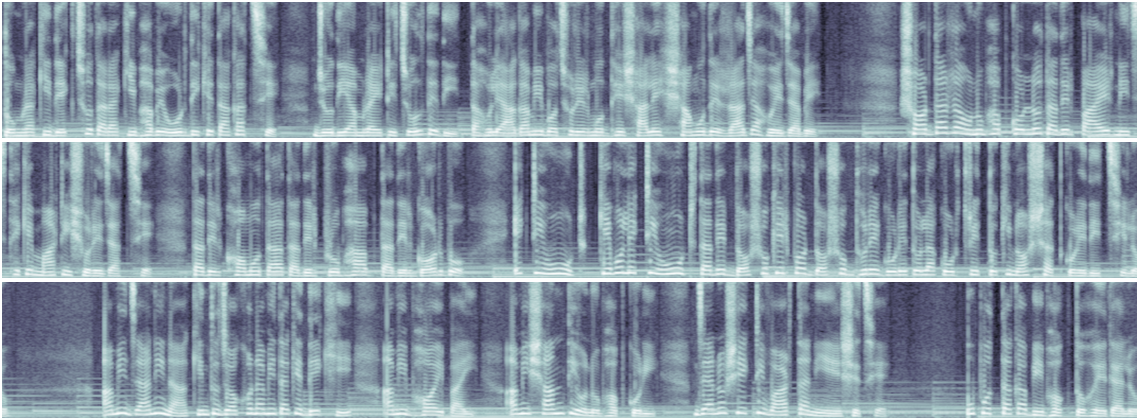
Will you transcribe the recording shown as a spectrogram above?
তোমরা কি দেখছ তারা কীভাবে ওর দিকে তাকাচ্ছে? যদি আমরা এটি চলতে দিই, তাহলে আগামী বছরের মধ্যে সালেহ সামুদের রাজা হয়ে যাবে। সর্দাররা অনুভব করল তাদের পায়ের নিচ থেকে মাটি সরে যাচ্ছে। তাদের ক্ষমতা, তাদের প্রভাব, তাদের গর্ব, একটি উঁট, কেবল একটি উঁট তাদের দশকের পর দশক ধরে গড়ে তোলা কর্তৃত্ব কি নস্বাত করে দিচ্ছিল। আমি জানি না, কিন্তু যখন আমি তাকে দেখি, আমি ভয় পাই, আমি শান্তি অনুভব করি, যেন সে একটি বার্তা নিয়ে এসেছে। উপত্যকা বিভক্ত হয়ে গেল।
